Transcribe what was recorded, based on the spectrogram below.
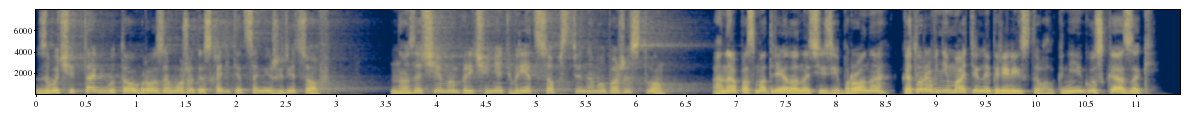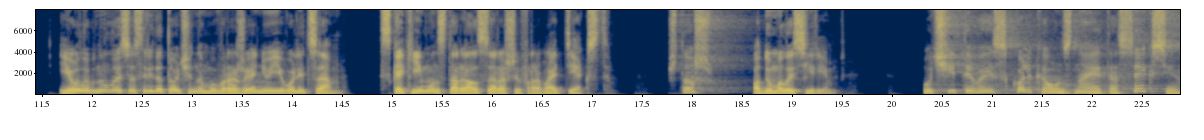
Звучит так, будто угроза может исходить от самих жрецов. Но зачем им причинять вред собственному божеству? Она посмотрела на Сизиброна, который внимательно перелистывал книгу сказок, и улыбнулась сосредоточенному выражению его лица, с каким он старался расшифровать текст. «Что ж», – подумала Сири, – Учитывая, сколько он знает о сексе,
